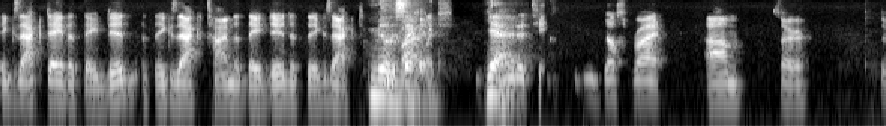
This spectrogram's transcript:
exact day that they did, at the exact time that they did, at the exact millisecond. Like, yeah. Just right. Um, so, so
